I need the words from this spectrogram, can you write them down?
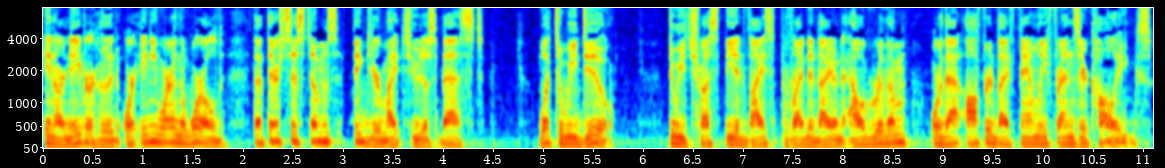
in our neighborhood or anywhere in the world that their systems figure might suit us best. What do we do? Do we trust the advice provided by an algorithm or that offered by family, friends, or colleagues?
